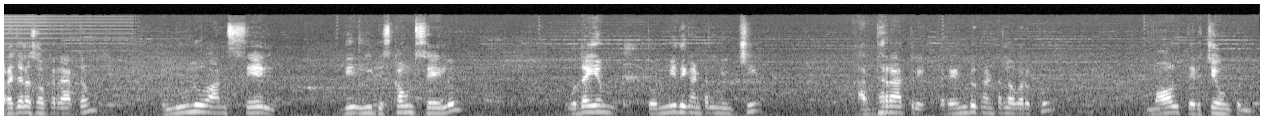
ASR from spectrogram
ప్రజల సౌకర్యార్థం లూలు ఆన్ సేల్ ఈ డిస్కౌంట్ సేలు ఉదయం తొమ్మిది గంటల నుంచి అర్ధరాత్రి రెండు గంటల వరకు మాల్ తెరిచే ఉంటుంది.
